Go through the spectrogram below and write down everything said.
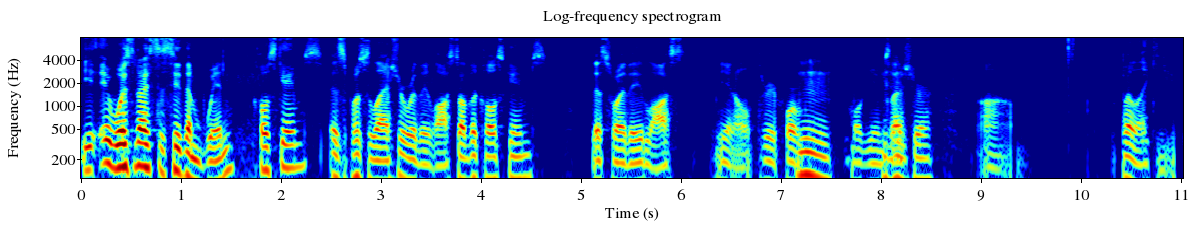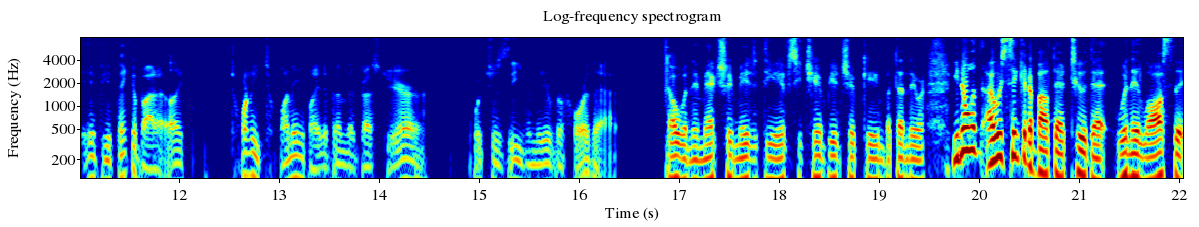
It was nice to see them win close games as opposed to last year where they lost all the close games. That's why they lost, you know, three or four Mm. more games Mhm. last year. Um, but like, if you think about it, like 2020 might have been their best year, which is even the year before that. Oh, when they actually made it the AFC Championship game, but then they were. You know what? I was thinking about that too. That when they lost the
